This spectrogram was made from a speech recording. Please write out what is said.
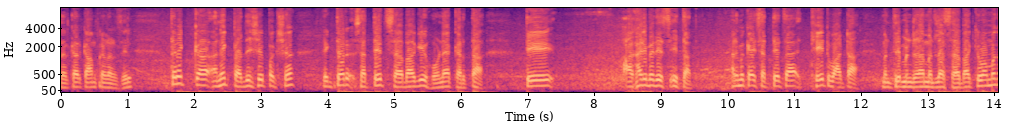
सरकार काम करणार असेल तर एक अनेक प्रादेशिक पक्ष एकतर सत्तेत सहभागी होण्याकरता ते आघाडीमध्येच येतात. आणि मग काही सत्तेचा थेट वाटा मंत्रिमंडळामधला सहभाग किंवा मग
